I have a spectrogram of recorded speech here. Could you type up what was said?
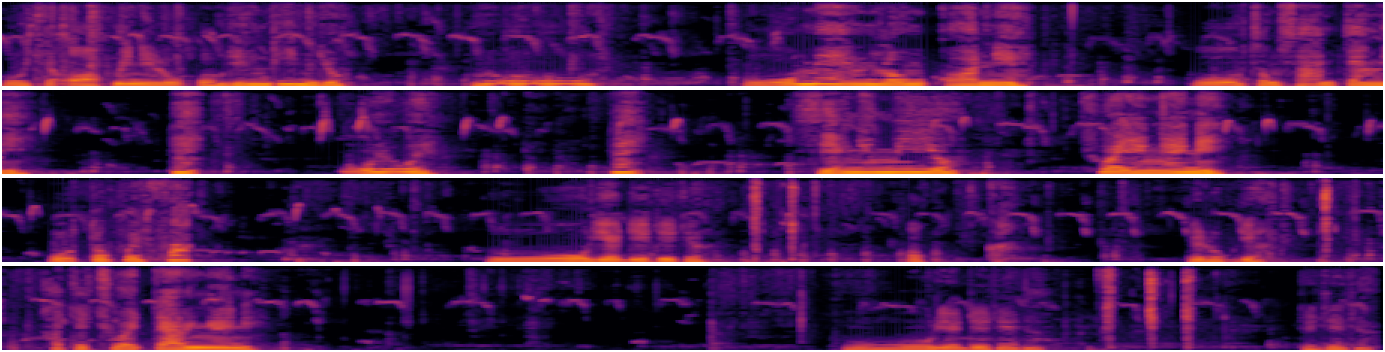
โอ้จะออกไหมนี่ลูกโอ้ยังดิ้นอยู่โอ้โอ้โอ้โอ้แม่มันลงก่อนเนี่ยโอ้สงสารจังนี่นี่โอ้ยโอ้ย สียงยังมีอยู่ ช่วยยังไงนี่โอ้ต้องไปฟักโอ้เดี๋ยวเดี๋ยวเดี๋ยวเดี๋ยวโอ้เดี๋ยวลูกเดียวข้าจะช่วยเจ้ายังไงนี่โอ้เดี๋ยวเดี๋ยวเดี๋ยวเดี๋ยวเดี๋ยว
